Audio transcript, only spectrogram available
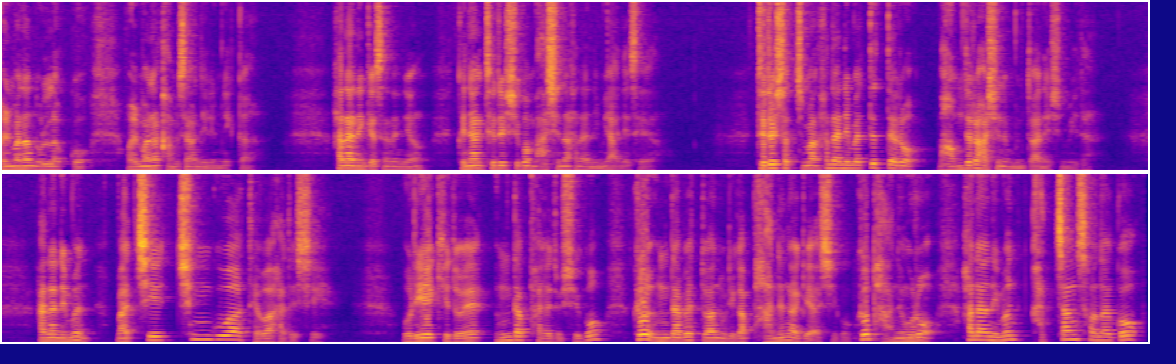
얼마나 놀랍고 얼마나 감사한 일입니까? 하나님께서는요, 그냥 들으시고 마시는 하나님이 아니세요. 들으셨지만 하나님의 뜻대로 마음대로 하시는 분도 아니십니다. 하나님은 마치 친구와 대화하듯이 우리의 기도에 응답하여 주시고 그 응답에 또한 우리가 반응하게 하시고 그 반응으로 하나님은 가장 선하고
